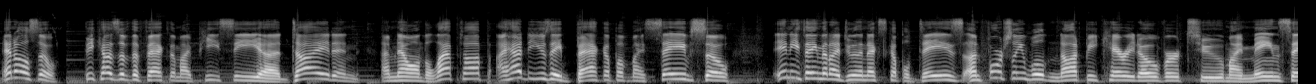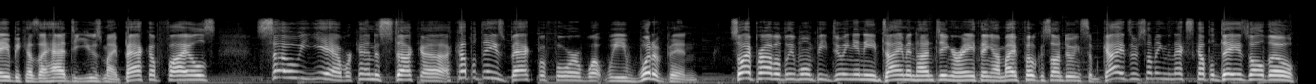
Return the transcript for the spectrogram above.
And also, because of the fact that my PC uh, died and I'm now on the laptop, I had to use a backup of my save, so anything that I do in the next couple days, unfortunately, will not be carried over to my main save because I had to use my backup files. So yeah, we're kind of stuck uh, a couple days back before what we would have been. So I probably won't be doing any diamond hunting or anything. I might focus on doing some guides or something the next couple days, although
